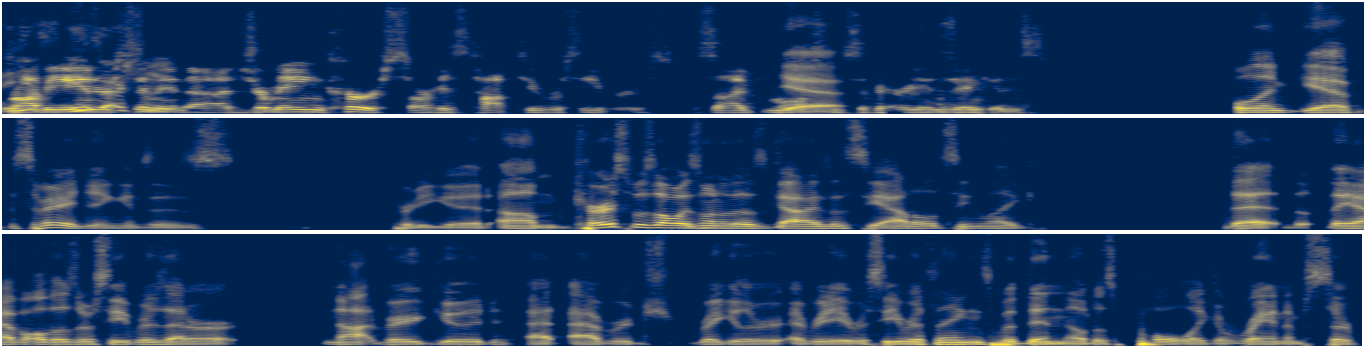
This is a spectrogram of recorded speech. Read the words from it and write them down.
he's- Robbie he's Anderson actually- and uh, Jermaine Kearse are his top two receivers, aside from Yeah. Austin Seferian-Jenkins. Well, and yeah, Seferian-Jenkins is pretty good. Um, Kearse was always one of those guys with Seattle. It seemed like that they have all those receivers that are not very good at average, regular, everyday receiver things, but then they'll just pull like a random surf,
